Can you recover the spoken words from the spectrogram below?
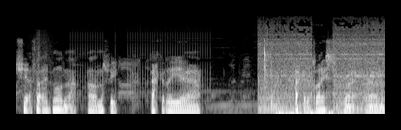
Shit, I thought I had more than that. Oh, it must be back at the, uh, back at the place. Right, um,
